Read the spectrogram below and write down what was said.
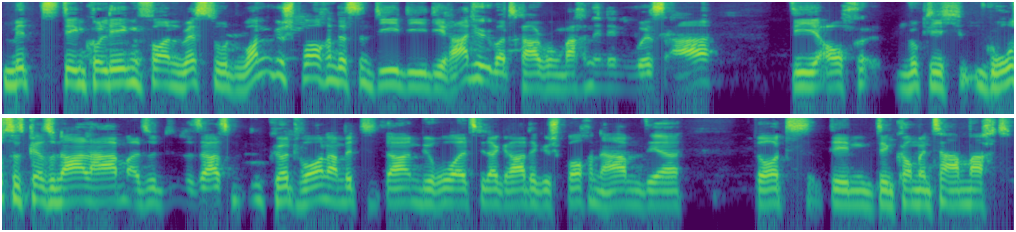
mit den Kollegen von Westwood One gesprochen. Das sind die, die die Radioübertragung machen in den USA, die auch wirklich großes Personal haben. Also saß Kurt Warner mit da im Büro, als wir da gerade gesprochen haben, der dort den, den Kommentar macht.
